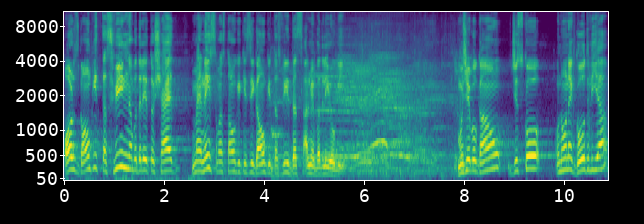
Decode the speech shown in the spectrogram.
और उस गाँव की तस्वीर न बदले तो शायद मैं नहीं समझता हूँ कि किसी गाँव की तस्वीर दस साल में बदली होगी। मुझे वो गाँव जिसको उन्होंने गोद लिया,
